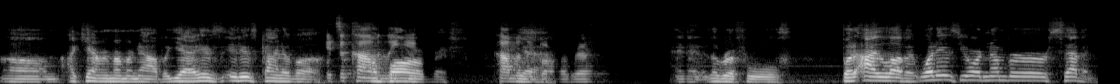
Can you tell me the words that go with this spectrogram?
Um, I can't remember now, but yeah, it is. It is kind of a It's a a commonly borrowed riff. commonly yeah. borrowed riff. And the riff rules. But I love it. What is your number seven?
